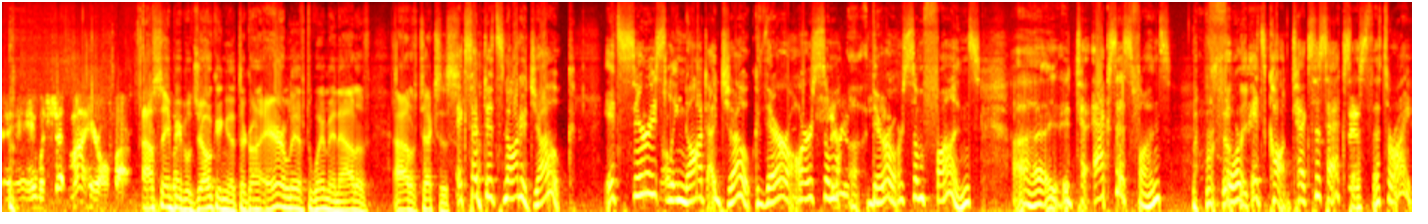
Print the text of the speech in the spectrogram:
It, it would set my hair on fire. I've seen people joking that they're going to airlift women out of out of Texas. Except it's not a joke. It's seriously not a joke. There are some uh, there are some funds, uh, to access funds. For it's called Texas Access. That's right.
